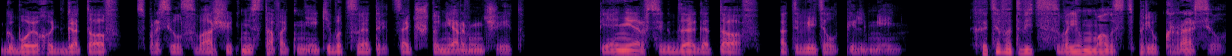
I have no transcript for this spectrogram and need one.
К бою хоть готов?» — спросил сварщик, не став отнекиваться и отрицать, что нервничает. «Пионер всегда готов», — ответил пельмень. Хотя в ответе своем малость приукрасил.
